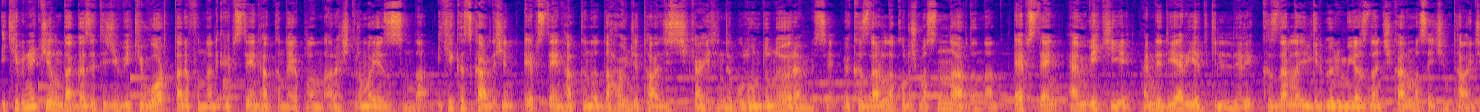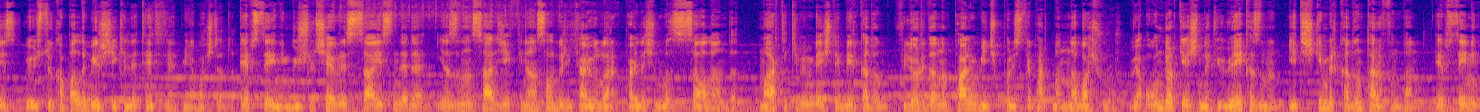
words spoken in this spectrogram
2003 yılında gazeteci Vicky Ward tarafından Epstein hakkında yapılan araştırma yazısında iki kız kardeşin Epstein hakkında daha önce taciz şikayetinde bulunduğunu öğrenmesi ve kızlarla konuşmasının ardından Epstein hem Vicky'yi hem de diğer yetkilileri kızlarla ilgili bölümü yazıdan çıkarması için taciz ve üstü kapalı bir şekilde tehdit etmeye başladı. Epstein'in güçlü çevresi sayesinde de yazının sadece finansal bir hikaye olarak paylaşılması sağlandı. Mart 2005'te bir kadın Florida'nın Palm Beach polis departmanına başvurur ve 14 yaşındaki üvey kızının yetişkin bir kadın tarafından Epstein'in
